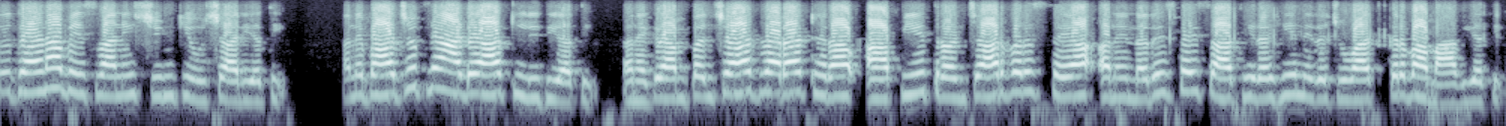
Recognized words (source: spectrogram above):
તો ધરણા બેસવાની ચીમકી ઉચ્ચારી હતી અને ભાજપને આડે હાથ લીધી હતી અને ગ્રામ પંચાયત દ્વારા ઠરાવ આપીએ ત્રણ ચાર વર્ષ થયા અને નરેશભાઈ સાથે રહીને રજૂઆત કરવામાં આવી હતી.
